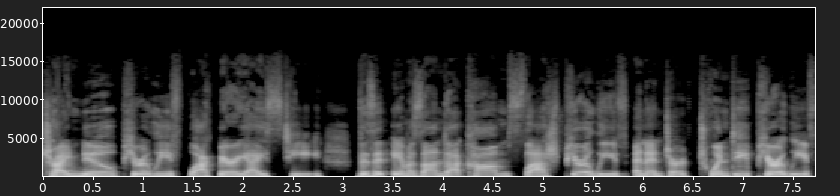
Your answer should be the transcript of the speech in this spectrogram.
Try new Pure Leaf Blackberry Iced Tea. Visit Amazon.com slash Pure Leaf and enter 20 Pure Leaf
